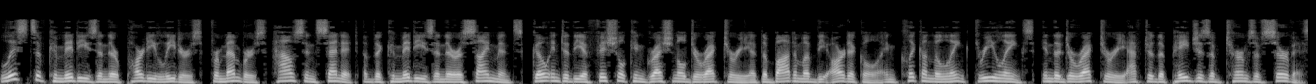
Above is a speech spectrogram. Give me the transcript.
Lists of committees and their party leaders, for members House and Senate of the committees and their assignments, go into the official congressional directory at the bottom of the article and click on the link three links. .In the directory after the pages of terms of service,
